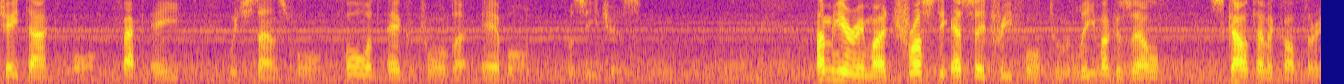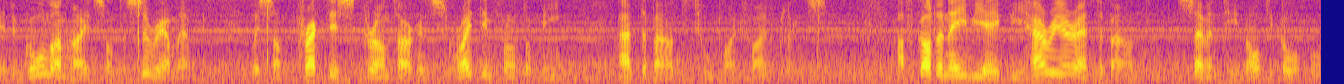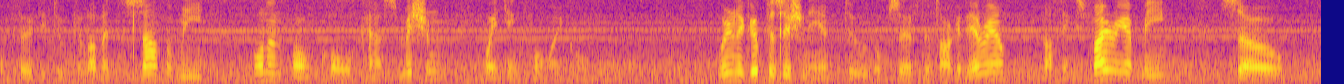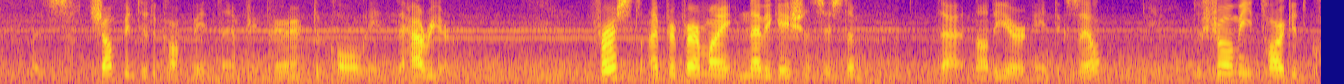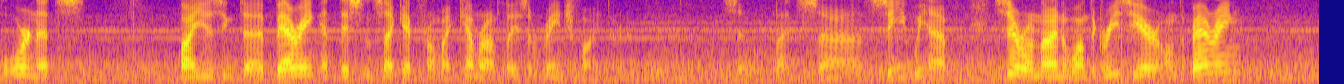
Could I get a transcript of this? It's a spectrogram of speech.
JTAC or FAC-A which stands for Forward Air Controller Airborne Procedures. I'm here in my trusty SA-342 Lima Gazelle scout helicopter in the Golan Heights on the Syria map with some practice ground targets right in front of me at about 2.5 clicks. I've got an AV8B Harrier at about 70 nautical or 32 kilometers south of me on an on-call CAS mission waiting for my call. We're in a good position here to observe the target area, nothing's firing at me, so let's jump into the cockpit and prepare to call in the Harrier. First I prepare my navigation system, the Nadir in to show me target coordinates by using the bearing and distance I get from my camera and laser rangefinder. So let's uh, see, we have 091 degrees here on the bearing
